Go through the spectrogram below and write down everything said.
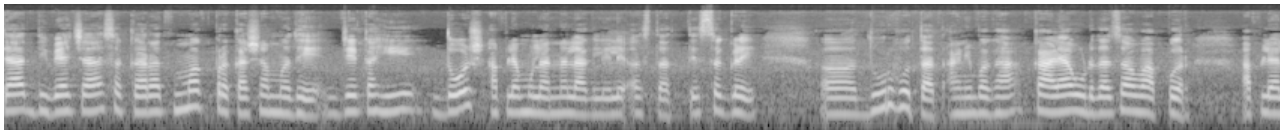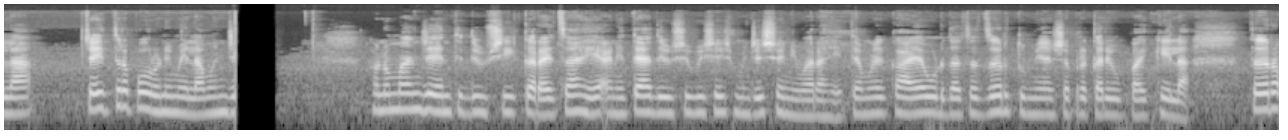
त्या दिव्याच्या सकारात्मक प्रकाशामध्ये जे काही दोष आपल्या मुलांना लागलेले असतात ते सगळे दूर होतात. आणि बघा काळ्या उडदाचा वापर आपल्याला चैत्र पौर्णिमेला म्हणजे हनुमान जयंती दिवशी करायचा आहे आणि त्या दिवशी विशेष म्हणजे शनिवार आहे. त्यामुळे काळ्या उडदाचा जर तुम्ही अशा प्रकारे उपाय केला तर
